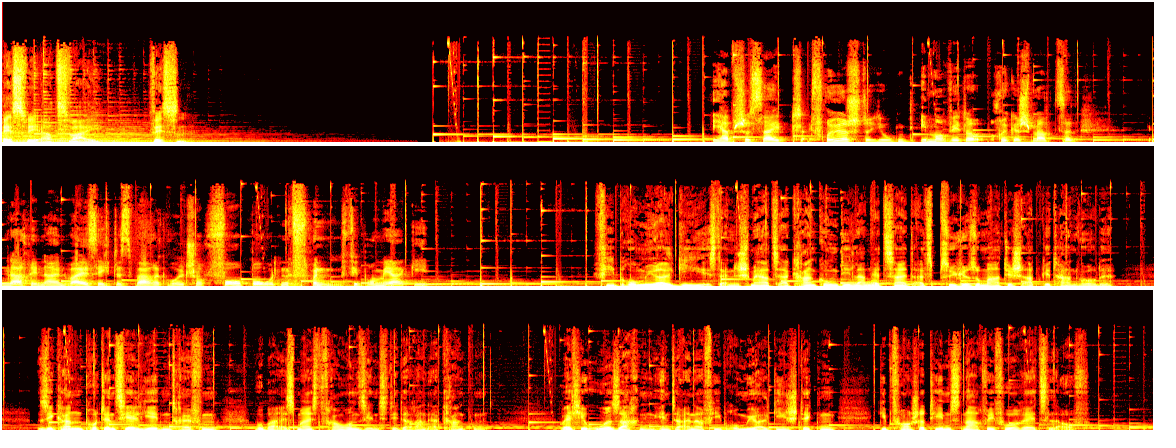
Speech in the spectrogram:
SWR 2 Wissen. Ich habe schon seit frühester Jugend immer wieder Rückenschmerzen. Im Nachhinein weiß ich, das waren wohl schon Vorboten von Fibromyalgie. Fibromyalgie ist eine Schmerzerkrankung, die lange Zeit als psychosomatisch abgetan wurde. Sie kann potenziell jeden treffen, wobei es meist Frauen sind, die daran erkranken. Welche Ursachen hinter einer Fibromyalgie stecken, gibt Forscherteams nach wie vor Rätsel auf.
